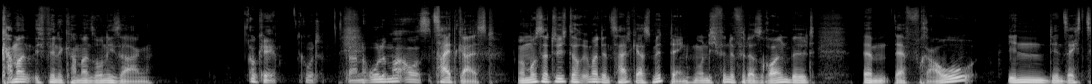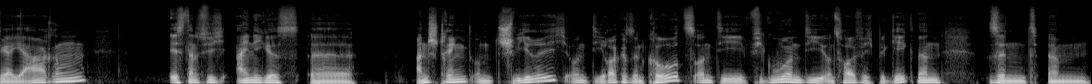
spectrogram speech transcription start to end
Kann man, ich finde, kann man so nicht sagen. Okay, gut. Dann hole mal aus. Zeitgeist. Man muss natürlich doch immer den Zeitgeist mitdenken und ich finde für das Rollenbild ähm, der Frau in den 60er Jahren ist natürlich einiges äh, anstrengend und schwierig und die Röcke sind kurz und die Figuren, die uns häufig begegnen, sind ähm,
